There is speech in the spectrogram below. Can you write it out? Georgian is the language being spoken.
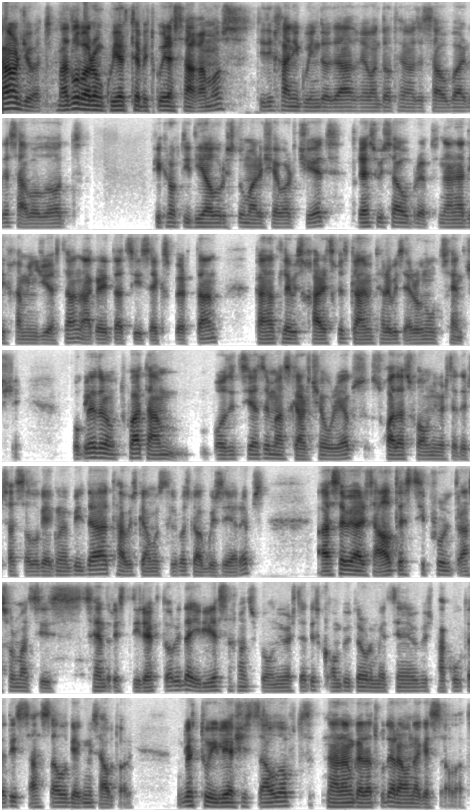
გამარჯობათ. მადლობა რომ გვიერთებით კვირა საღამოს. დიდი ხანი გვინდოდა დღევანდელ თემაზე საუბარი და საბოლოოდ ფიქრობთ იდეალური სტუმარი შევარჩიეთ. დღეს ვისაუბრებთ ნანადი ხამინჯიასთან, აკრედიტაციის ექსპერტთან, განათლების ხარისხის განვითარების ეროვნულ ცენტრში. მოკლედ რომ ვთქვათ, ამ პოზიციაზე მას გარჩეული აქვს სხვადასხვა უნივერსიტეტების სასწავლო გეგმები და თავის გამოცდილებას გაგვიზიარებს. ასევე არის ალტეს ციფრული ტრანსფორმაციის ცენტრის დირექტორი და ილიას სახელმწიფო უნივერსიტეტის კომპიუტერული მეცნიერებების ფაკულტეტის სასწავლო გეგმის ავტორი. მოკლედ თუ ილიაში სწავლობთ, ნანამ გადაწყვიტა რა უნდა გესწავლათ.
